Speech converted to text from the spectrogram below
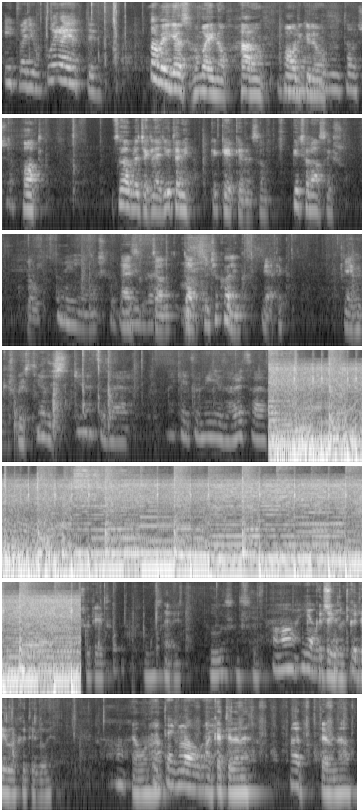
Itt vagyunk, újra jöttünk. Na végez a mai nap. Három, idő, utolsó. hat. Szóval csak lehet gyűjteni. Két van. Kicsoda az is. Ez tartszunk csak velünk. Gyertek. Gyertek kis pénzt. Ez is 9000. Neked 4500. Sötét. 20, ne, 20, 20. Aha, jó, Kötéglő, sötét. kötéglő, kötéglő. Hát. Köteg lau. Már kettő lenne. Hát, te vinnál.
